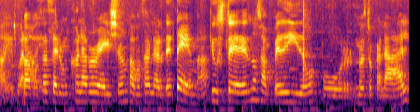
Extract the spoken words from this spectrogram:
A ver, bueno, Vamos a hacer un collaboration, vamos a hablar de tema que ustedes nos han pedido por nuestro canal,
